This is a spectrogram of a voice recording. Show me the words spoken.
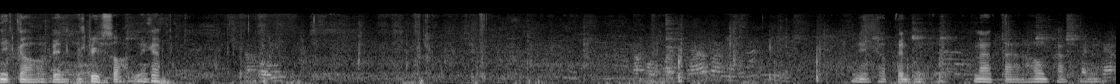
นี่ก็เป็นรีสอร์ทนะครับ นี่ครับเป็นหน้าตาห้องพักนะครับ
